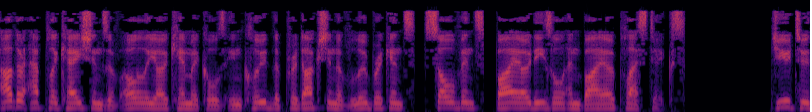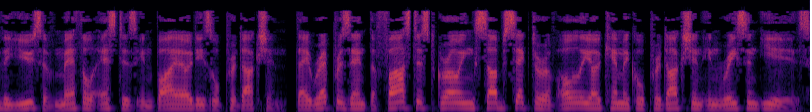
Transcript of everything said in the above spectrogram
Other applications of oleochemicals include the production of lubricants, solvents, biodiesel and bioplastics. Due to the use of methyl esters in biodiesel production, they represent the fastest growing sub-sector of oleochemical production in recent years.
